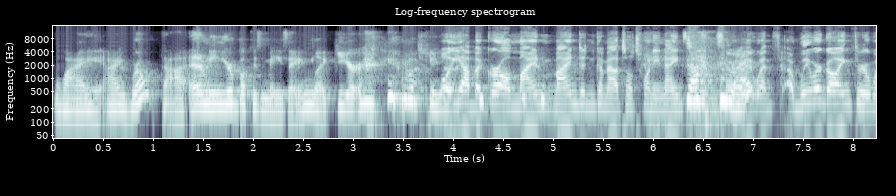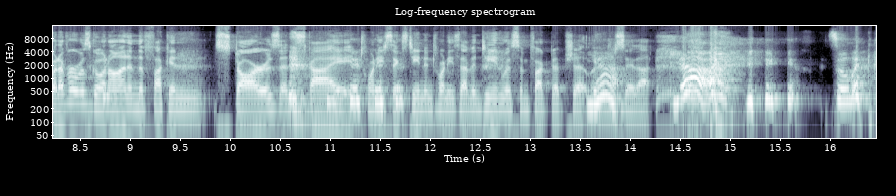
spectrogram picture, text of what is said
why I wrote that. And I mean, your book is amazing. Like your, your book came Well, yeah, but girl, mine mine didn't come out till 2019. Exactly, so I went. Th- we were going through whatever was going on in the fucking stars and sky in 2016 and 2017 with some fucked up shit. Let me just say that. Yeah. so like,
